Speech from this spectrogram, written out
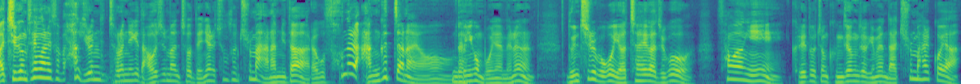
아 지금 세간에서 막 이런 저런 얘기 나오지만 저 내년에 총선 출마 안 합니다라고 선을 안 긋잖아요. 네. 이건 뭐냐면은 눈치를 보고 여차해가지고 상황이 그래도 좀 긍정적이면 나 출마할 거야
